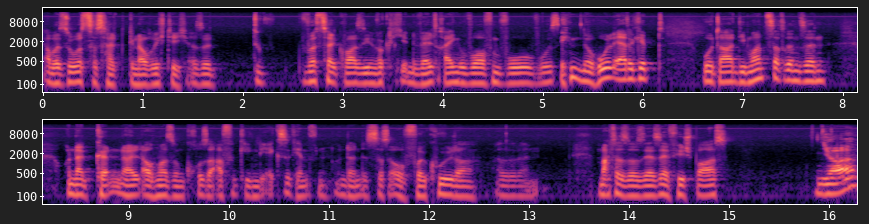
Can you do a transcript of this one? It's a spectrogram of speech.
Aber so ist das halt genau richtig. Also du wirst halt quasi wirklich in eine Welt reingeworfen, wo, wo es eben eine Hohlerde gibt, wo da die Monster drin sind und dann könnten halt auch mal so ein großer Affe gegen die Echse kämpfen. Und dann ist das auch voll cool da. Also dann macht das auch sehr, sehr viel Spaß. Ja.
